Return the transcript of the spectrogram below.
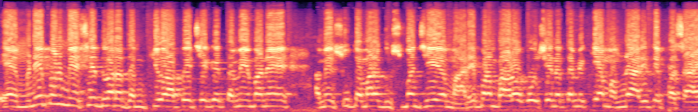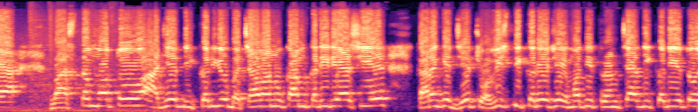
એમને પણ મેસેજ દ્વારા ધમકીઓ આપે છે કે તમે મને, અમે શું તમારા દુશ્મન છીએ, મારે પણ બાળકો છે ને તમે કેમ અમને આ રીતે ફસાયા? વાસ્તવમાં તો આજે દીકરીઓ બચાવવાનું કામ કરી રહ્યા છીએ, કારણ કે જે ચોવીસ દીકરીઓ છે એમાંથી ત્રણ ચાર દીકરીઓ તો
